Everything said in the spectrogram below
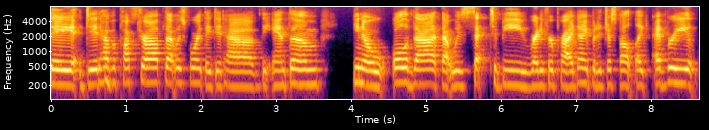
They did have a puck drop that was for it. They did have the anthem, you know, all of that that was set to be ready for Pride Night, but it just felt like every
